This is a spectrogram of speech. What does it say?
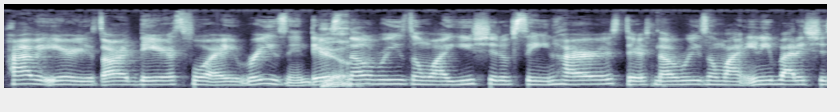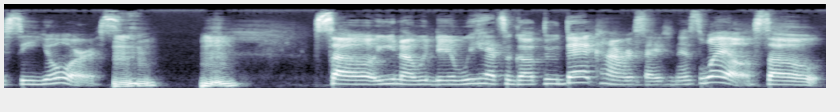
private areas are theirs for a reason. There's Yeah. no reason why you should have seen hers. There's no reason why anybody should see yours. Mhm. Mhm. So, you know, we did we had to go through that conversation as well. So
